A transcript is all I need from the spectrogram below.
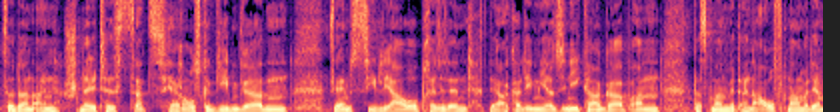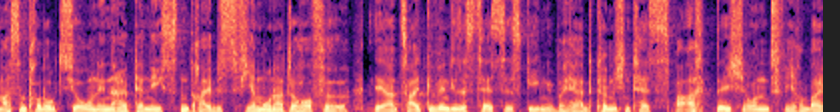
soll dann ein Schnelltestsatz herausgegeben werden. James C. Liao, Präsident der Academia Sinica, gab an, dass man mit einer Aufnahme der Massenproduktion innerhalb der nächsten drei bis vier Monate hoffe. Der Zeitgewinn dieses Tests ist gegenüber herkömmlichen Tests beachtlich und wäre bei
